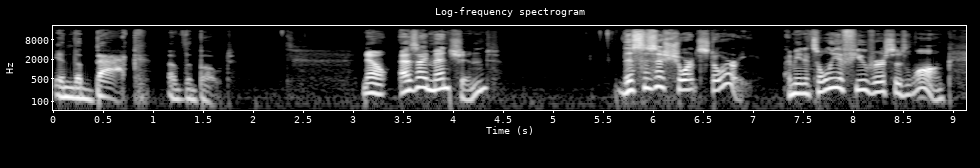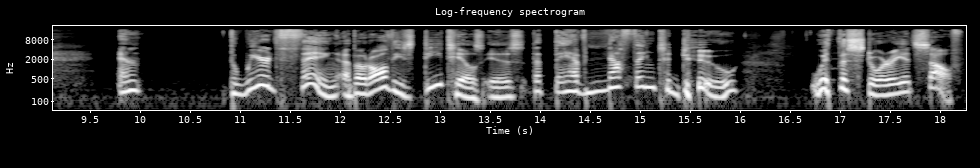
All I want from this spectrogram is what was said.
in the back of the boat. Now, as I mentioned, this is a short story. I mean, it's only a few verses long. And the weird thing about all these details is that they have nothing to do with the story itself.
